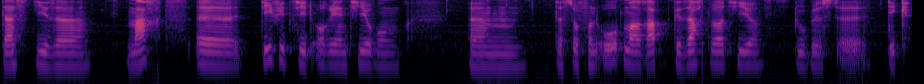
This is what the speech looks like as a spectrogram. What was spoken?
dass diese Macht-Defizitorientierung, äh, ähm, dass so von oben herab gesagt wird, hier, du bist äh, dick,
